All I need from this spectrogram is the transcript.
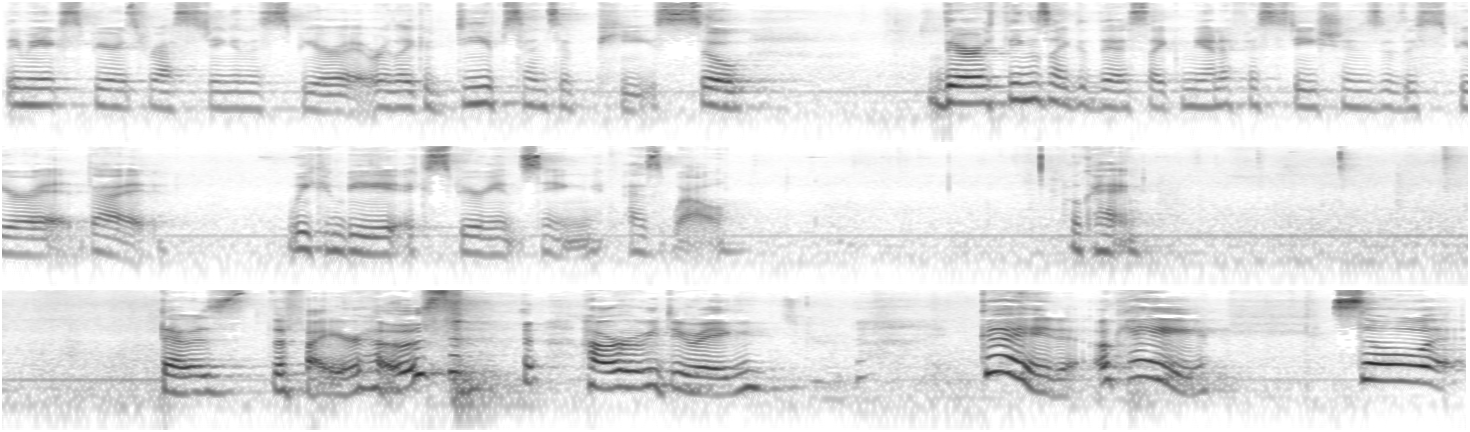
they may experience resting in the spirit or like a deep sense of peace. So there are things like this, like manifestations of the spirit that we can be experiencing as well. Okay. That was the fire hose. How are we doing? Good. Okay. So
